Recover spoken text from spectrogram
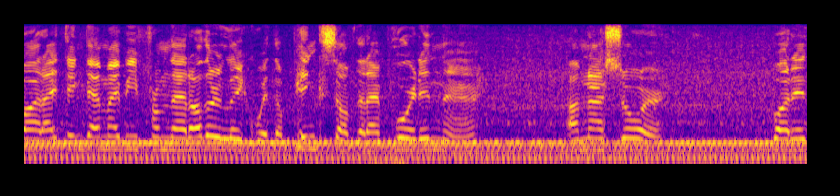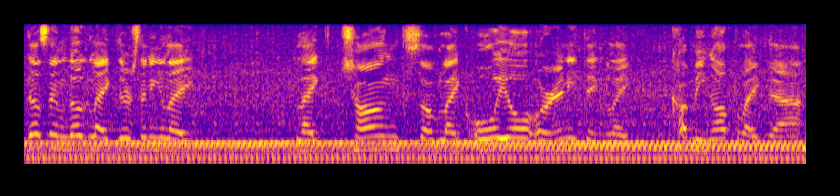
but I think that might be from that other liquid, the pink stuff that I poured in there. I'm not sure. But it doesn't look like there's any like like chunks of like oil or anything like coming up like that.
